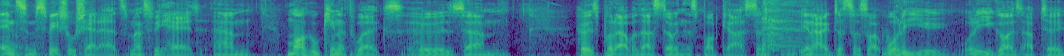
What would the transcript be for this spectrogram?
and some special shout outs must be had. Um, Michael Kenneth Works, who is. Um, who has put up with us doing this podcast and you know just was like what are you what are you guys up to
